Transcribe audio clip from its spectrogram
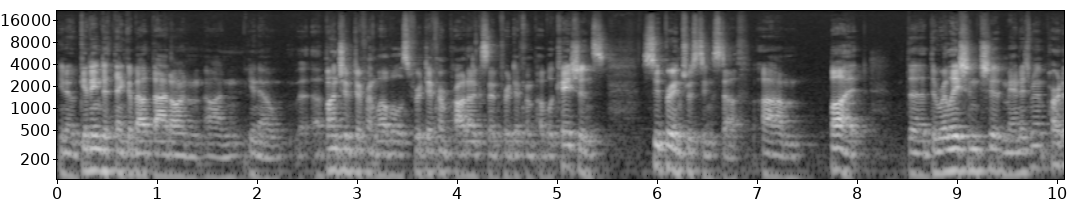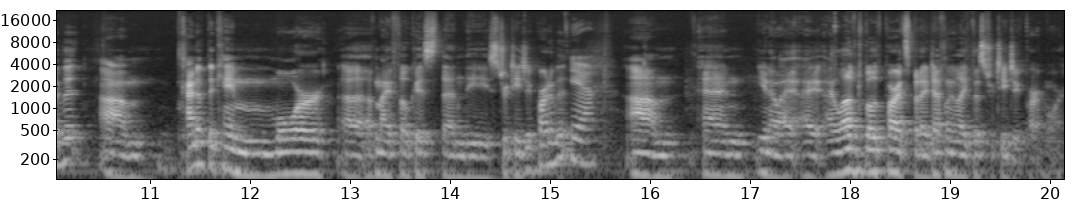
you know getting to think about that on on you know a bunch of different levels for different products and for different publications super interesting stuff. Um, but the the relationship management part of it um, kind of became more uh, of my focus than the strategic part of it yeah um, and you know I, I, I loved both parts but i definitely like the strategic part more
